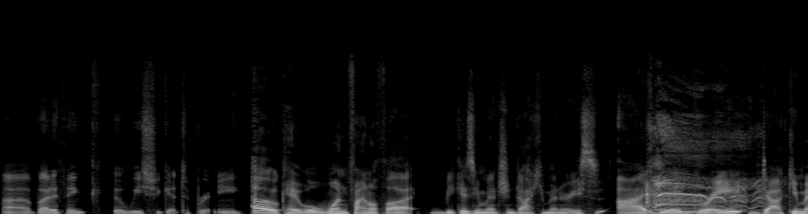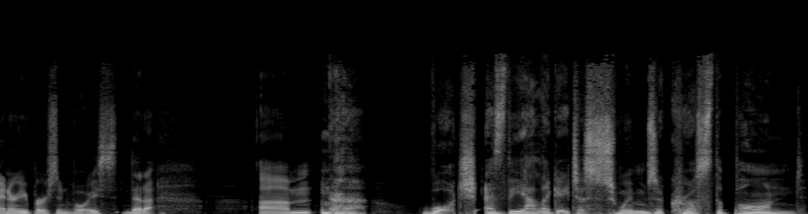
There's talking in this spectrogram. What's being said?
Uh, but I think we should get to Brittany. Oh, okay. Well, one final thought because you mentioned documentaries. I do a great documentary person voice that I, um, watch as the alligator swims across the pond.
